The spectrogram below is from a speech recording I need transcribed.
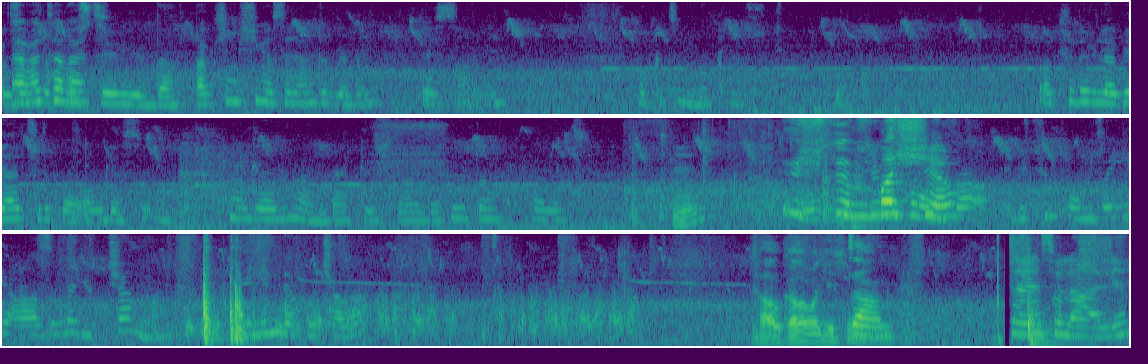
Özellikle Evet, evet. posterior'da. Bak şimdi bir şey göstereceğim dur bebeğim. 5 saniye. Vakıtı mı bakıyorsun? Bak şurada bir labial çürük var onu göstereyim. Ha gördün mü hani belki işlerde. Şurada. Evet. Hı? Üstüm, Bütün başım. pomza- bütün pomzayı ağzında yutacaksın mı? Elinle fırçala. Çalkalama geçin. Tamam. Seren sol hali.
